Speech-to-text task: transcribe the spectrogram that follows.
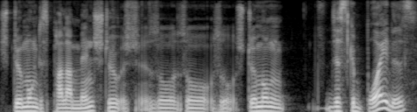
Stürmung des Parlaments, so, so, so Stürmung des Gebäudes,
